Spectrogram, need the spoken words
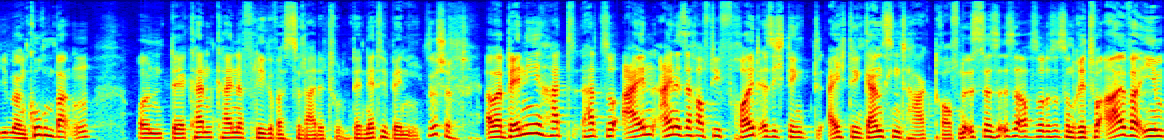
immer einen Kuchen backen und der kann keiner Fliege was zuleide tun. Der nette Benny. Das stimmt. Aber Benny hat, hat so ein, eine Sache, auf die freut er sich den, eigentlich den ganzen Tag drauf. Und das ist, das ist auch so, das ist so ein Ritual bei ihm.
